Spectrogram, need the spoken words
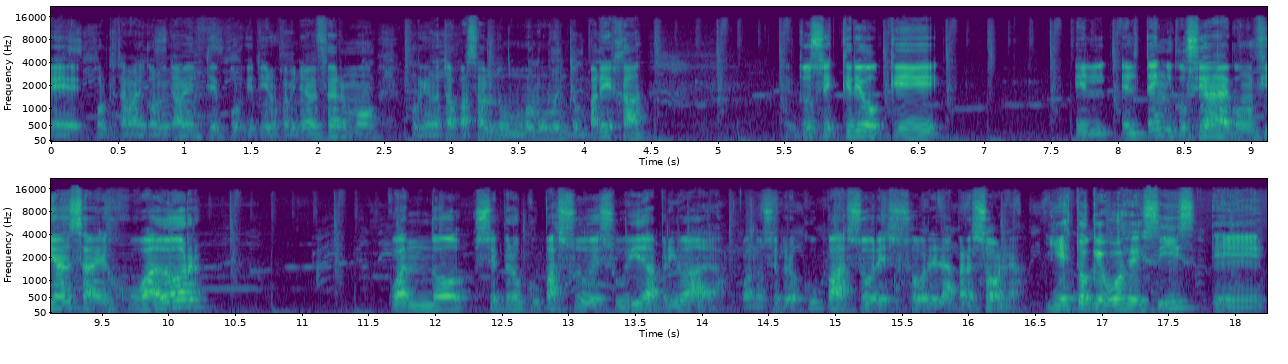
eh, porque está mal económicamente, porque tiene un familiar enfermo, porque no está pasando un buen momento en pareja. Entonces creo que el, el técnico se gana la confianza del jugador cuando se preocupa su- de su vida privada, cuando se preocupa sobre, sobre la persona. Y esto que vos decís, eh,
